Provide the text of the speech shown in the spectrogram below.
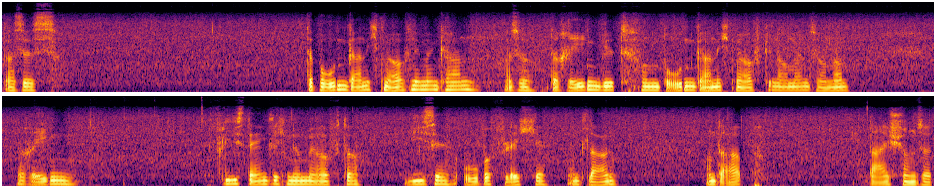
dass es der Boden gar nicht mehr aufnehmen kann. Also der Regen wird vom Boden gar nicht mehr aufgenommen, sondern der Regen fließt eigentlich nur mehr auf der Wiese Oberfläche entlang und ab. Da es schon seit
